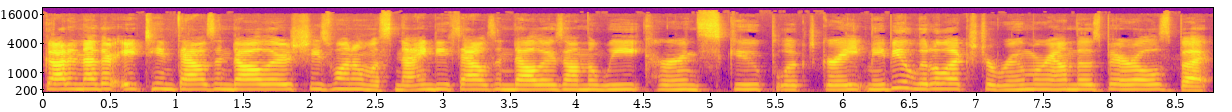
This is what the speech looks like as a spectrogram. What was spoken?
got another $18,000. She's won almost $90,000 on the week. Her and Scoop looked great. Maybe a little extra room around those barrels, but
